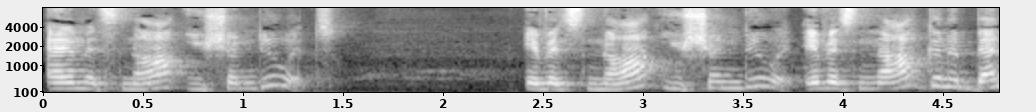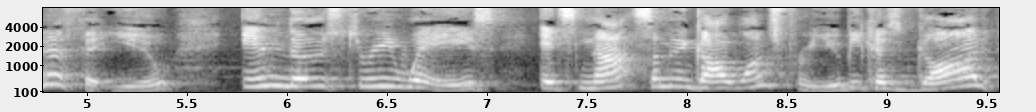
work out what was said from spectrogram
And if it's not, you shouldn't do it. If it's not, you shouldn't do it. If it's not going to benefit you in those three ways, it's not something God wants for you because God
